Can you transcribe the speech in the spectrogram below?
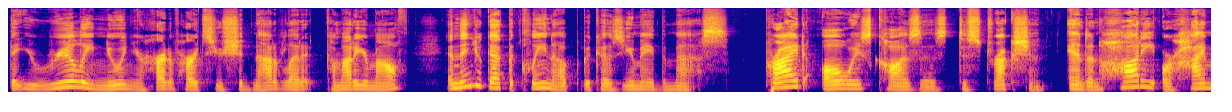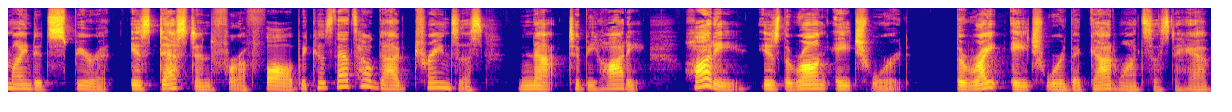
that you really knew in your heart of hearts you should not have let it come out of your mouth, and then you got the cleanup because you made the mess. Pride always causes destruction, and an haughty or high minded spirit is destined for a fall because that's how God trains us not to be haughty. Haughty is the wrong H word. The right H word that God wants us to have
